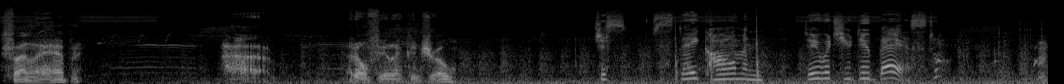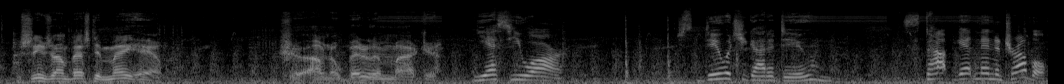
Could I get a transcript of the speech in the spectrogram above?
It's finally happened. I, I don't feel in control. Just stay calm and do what you do best. It seems I'm best in mayhem. Sure, I'm no better than Micah. Yes, you are. Just do what you gotta do and stop getting into trouble.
